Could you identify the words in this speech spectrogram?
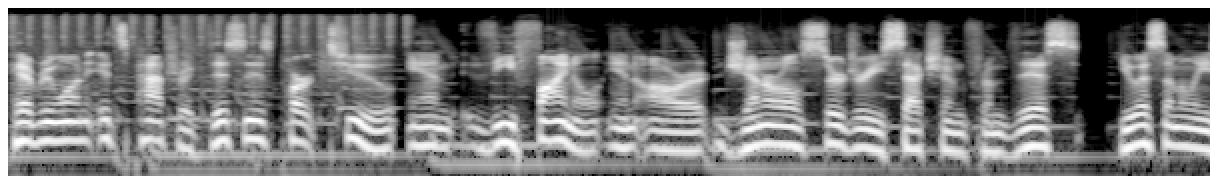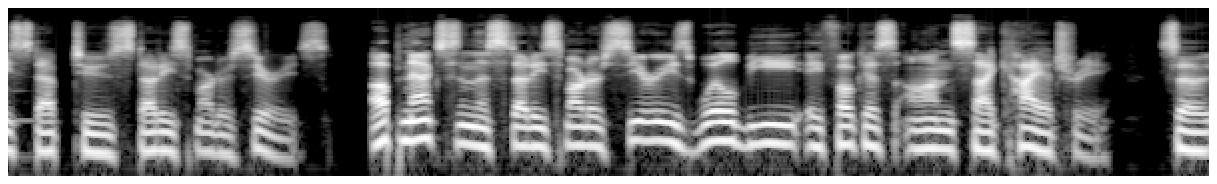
Hey everyone, it's Patrick. This is part two and the final in our general surgery section from this USMLE Step 2 Study Smarter series. Up next in the Study Smarter series will be a focus on psychiatry. So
